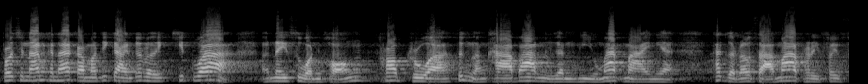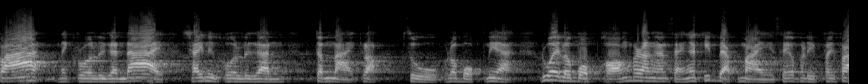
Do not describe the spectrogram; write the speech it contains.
เพราะฉะนั้นคณะกรรมการก็เลยคิดว่าในส่วนของครอบครัว ซึ่งหลังคาบ้านเรือนมีอยู่มากมายเนี่ยถ้าเกิดเราสามารถผลิตไฟฟ้าในครัวเรือนได้ ใช้ในครัวเรือนจำหน่ายกลับสู่ระบบเนี่ยด้วยระบบของพลังงานแสงอาทิตย์แบบใหม่ เซลล์ผลิตไฟฟ้า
